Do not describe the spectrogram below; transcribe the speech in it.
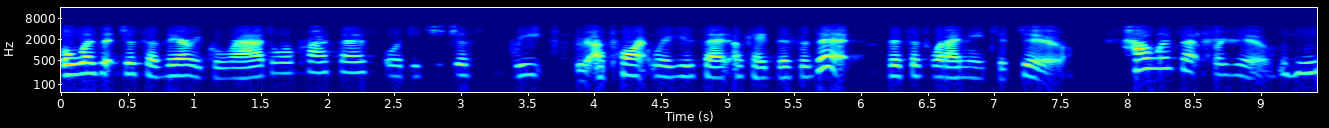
or was it just a very gradual process, or did you just reach a point where you said, okay, this is it, this is what I need to do? How was that for you? Mm-hmm.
